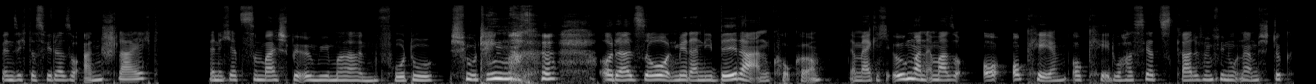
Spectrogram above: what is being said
wenn sich das wieder so anschleicht, wenn ich jetzt zum Beispiel irgendwie mal ein Fotoshooting mache oder so und mir dann die Bilder angucke, dann merke ich irgendwann immer so, oh, okay, okay, du hast jetzt gerade fünf Minuten am Stück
